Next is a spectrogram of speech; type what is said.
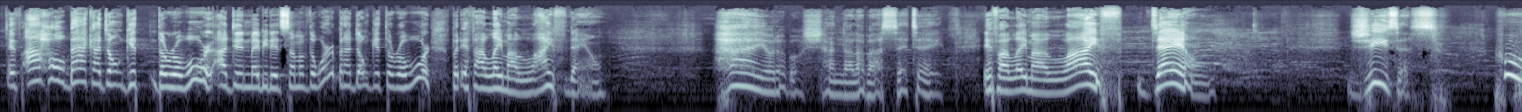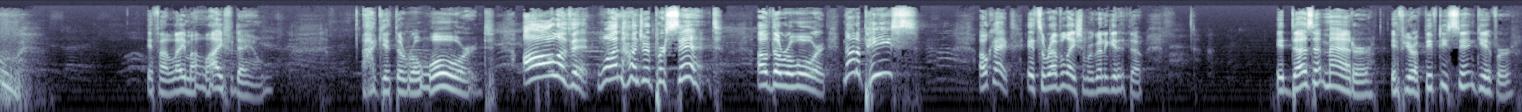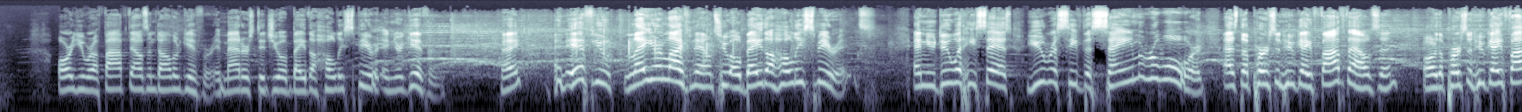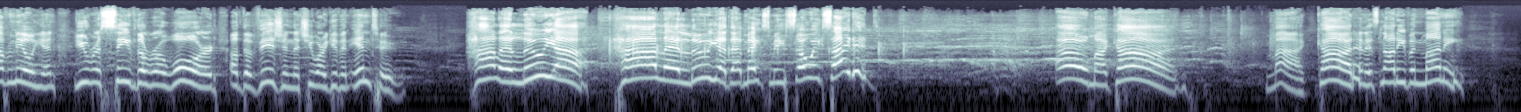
If I hold back, I don't get the reward. I did maybe did some of the work, but I don't get the reward. But if I lay my life down, if I lay my life down, Jesus, whew, if I lay my life down, I get the reward. All of it, 100% of the reward, not a piece. Okay, it's a revelation. We're going to get it though. It doesn't matter if you're a 50 cent giver or you were a $5,000 giver. It matters did you obey the Holy Spirit in your giving? Okay? And if you lay your life down to obey the Holy Spirit, and you do what he says, you receive the same reward as the person who gave 5,000 or the person who gave 5 million. You receive the reward of the vision that you are given into. Hallelujah! Hallelujah! That makes me so excited. Oh my God. My God. And it's not even money.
